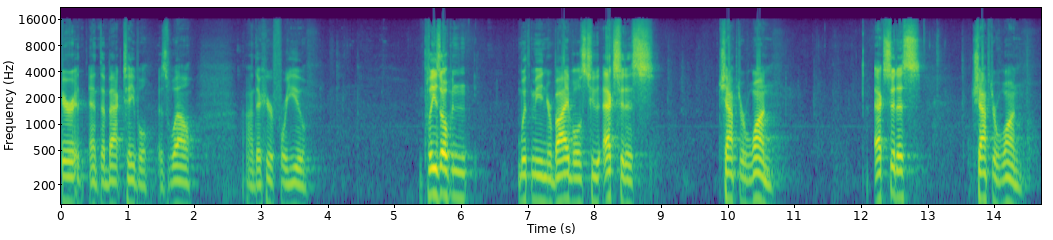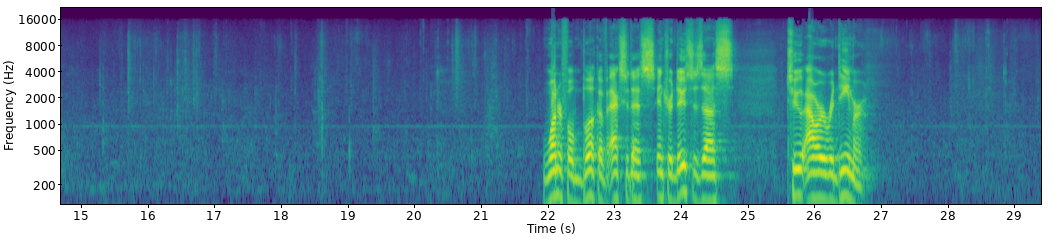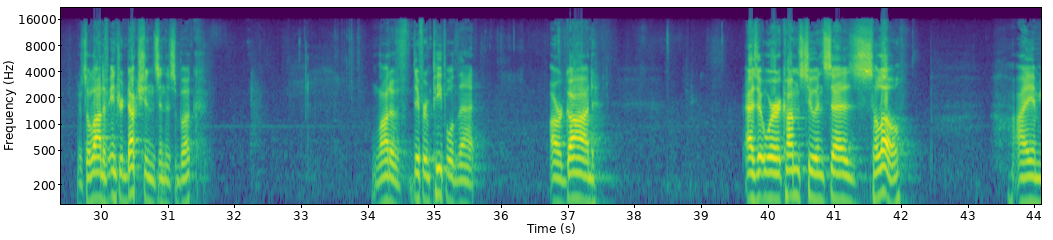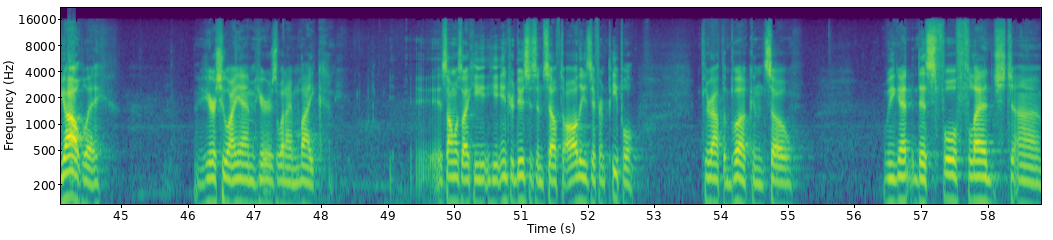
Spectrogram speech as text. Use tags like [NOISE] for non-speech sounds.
here at the back table as well. Uh, they're here for you. Please open with me in your Bibles to Exodus chapter 1. Exodus chapter 1. Wonderful book of Exodus introduces us to our Redeemer. There's a lot of introductions in this book, a lot of different people that our God, as it were, comes to and says, Hello, I am Yahweh. Here's who I am, here's what I'm like. It's almost like he, he introduces himself to all these different people throughout the book, and so we get this full fledged. Uh,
